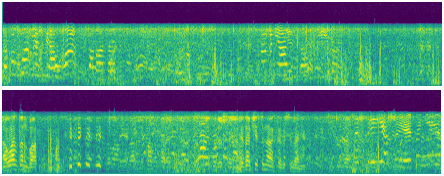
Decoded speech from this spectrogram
Допоможете, а ума палата. Тоже не Африка, а Украина. А у вас Донбасс. Это общественная акция. До свидания. Это ж приезжие, это не,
